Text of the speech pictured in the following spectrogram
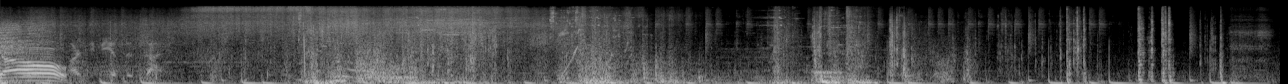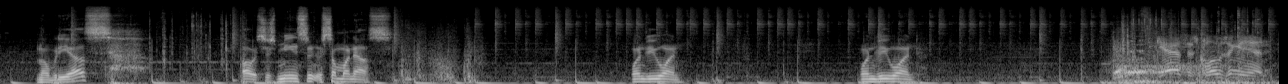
Go. At this time. Nobody else? Oh, it's just me and some- someone else. 1v1. 1v1. Gas is closing in.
